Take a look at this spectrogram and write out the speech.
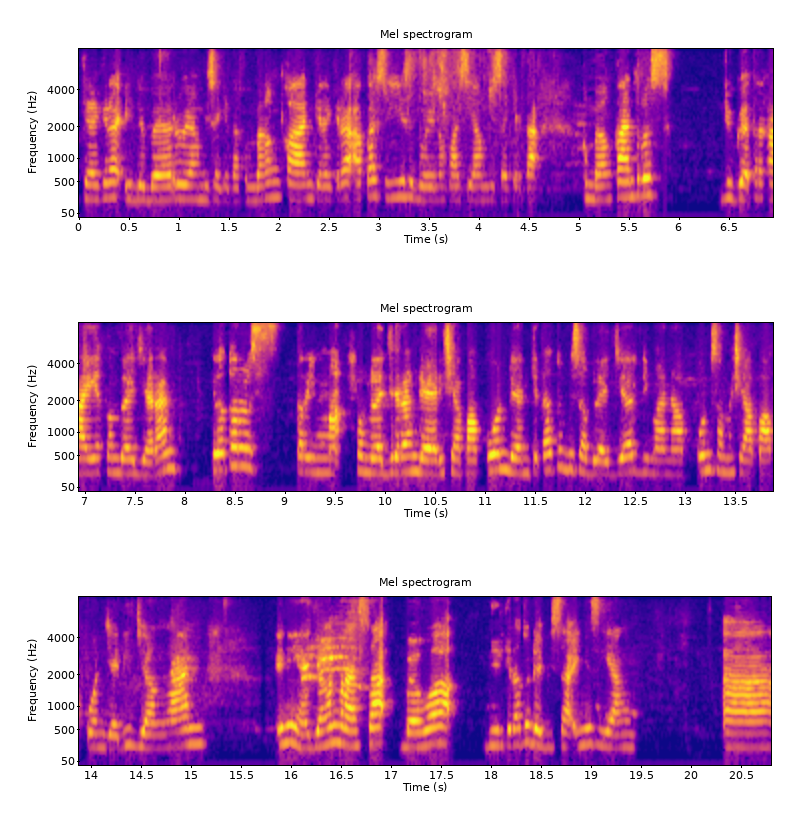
kira-kira ide baru yang bisa kita kembangkan, kira-kira apa sih sebuah inovasi yang bisa kita kembangkan, terus juga terkait pembelajaran, kita tuh harus terima pembelajaran dari siapa pun dan kita tuh bisa belajar di mana pun sama siapa pun. Jadi jangan ini ya, jangan merasa bahwa diri kita tuh udah bisa ini sih yang uh,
